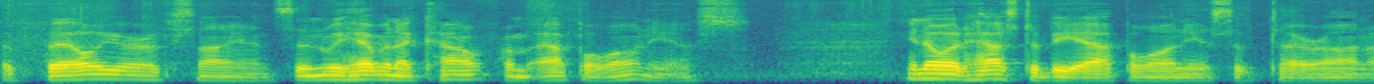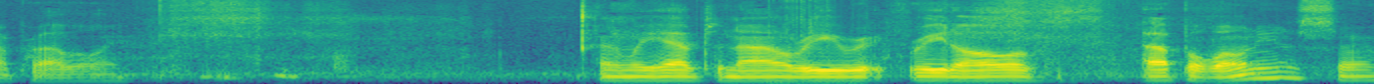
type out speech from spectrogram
the failure of science. And we have an account from Apollonius. You know, it has to be Apollonius of Tyana, probably. And we have to now re- read all of Apollonius? Or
